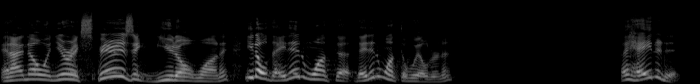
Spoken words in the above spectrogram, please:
And I know when you're experiencing, you don't want it. You know, they didn't want the, they didn't want the wilderness. They hated it.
